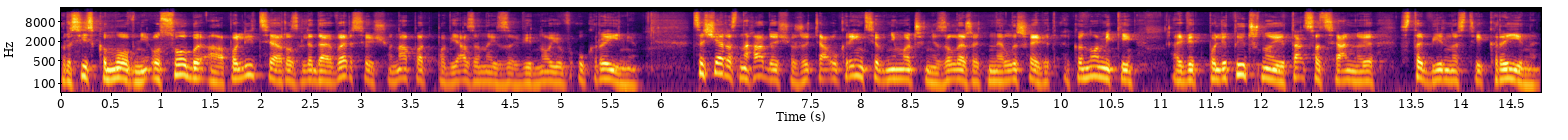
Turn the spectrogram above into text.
російськомовні особи, а поліція розглядає версію, що напад пов'язаний з війною в Україні. Це ще раз нагадує, що життя українців в Німеччині залежить не лише від економіки, а й від політичної та соціальної стабільності країни.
